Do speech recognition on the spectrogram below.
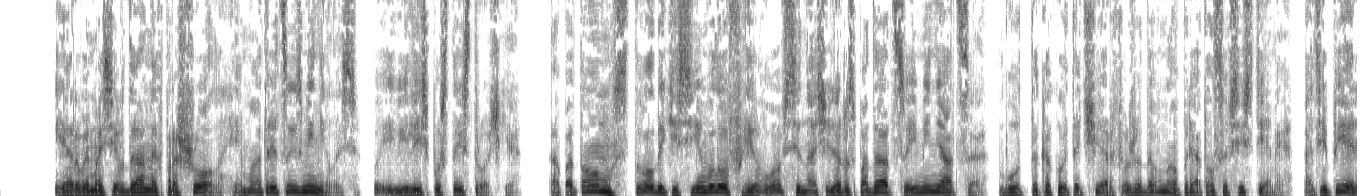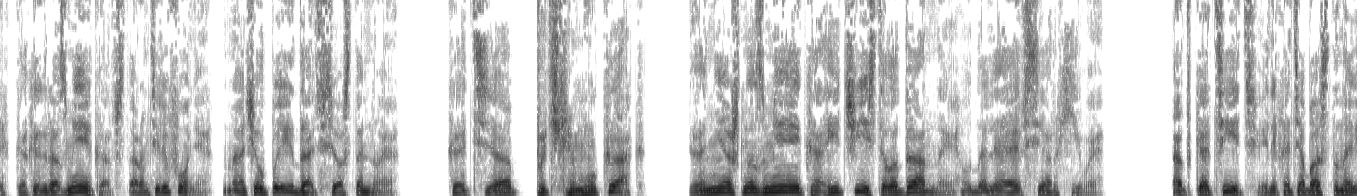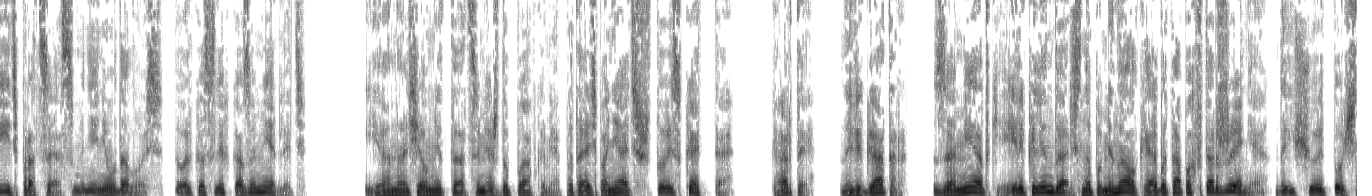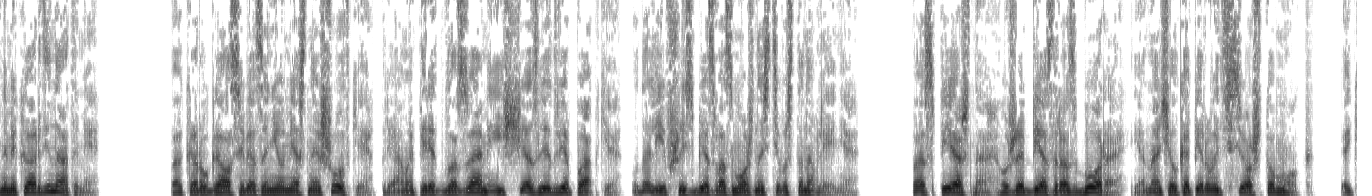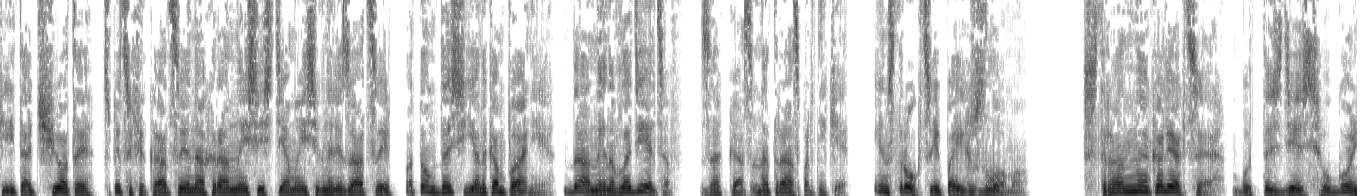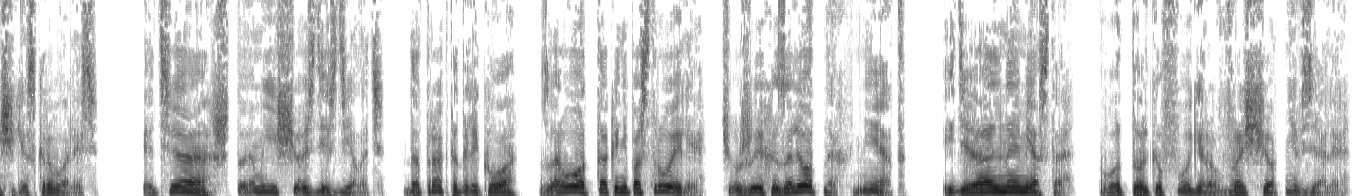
Первый массив данных прошел, и матрица изменилась, появились пустые строчки. А потом столбики символов и вовсе начали распадаться и меняться, будто какой-то червь уже давно прятался в системе, а теперь, как игра-змейка в старом телефоне, начал поедать все остальное. Хотя, почему как? Конечно, змейка и чистила данные, удаляя все архивы. Откатить или хотя бы остановить процесс мне не удалось, только слегка замедлить. Я начал метаться между папками, пытаясь понять, что искать-то. Карты? Навигатор? Заметки или календарь с напоминалкой об этапах вторжения, да еще и точными координатами. Пока ругал себя за неуместные шутки, прямо перед глазами исчезли две папки, удалившись без возможности восстановления. Поспешно, уже без разбора, я начал копировать все, что мог. Какие-то отчеты, спецификации на охранные системы и сигнализации, потом досье на компании, данные на владельцев, заказы на транспортники, инструкции по их взлому. Странная коллекция, будто здесь угонщики скрывались. Хотя, что им еще здесь делать? До тракта далеко, завод так и не построили, чужих и залетных нет. Идеальное место. Вот только Фогеров в расчет не взяли.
